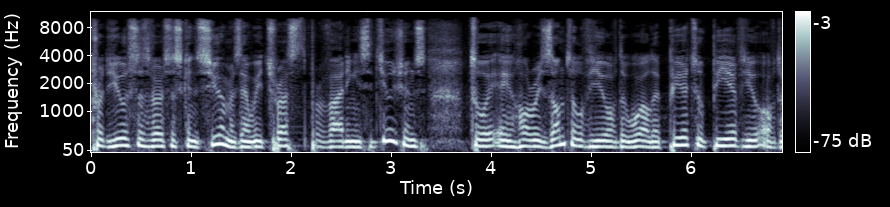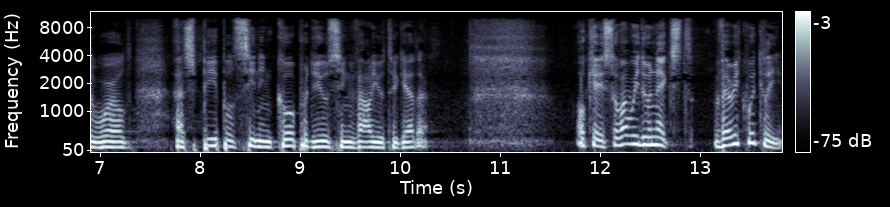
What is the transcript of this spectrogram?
producers versus consumers, and we trust providing institutions to a, horizontal view of the world, a peer-to-peer view of the world as people seen in co-producing value together. Okay, so what we do next? Very quickly.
